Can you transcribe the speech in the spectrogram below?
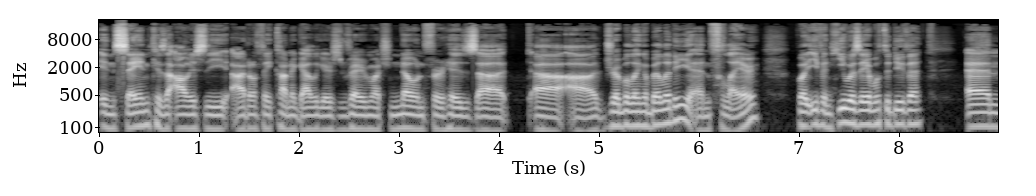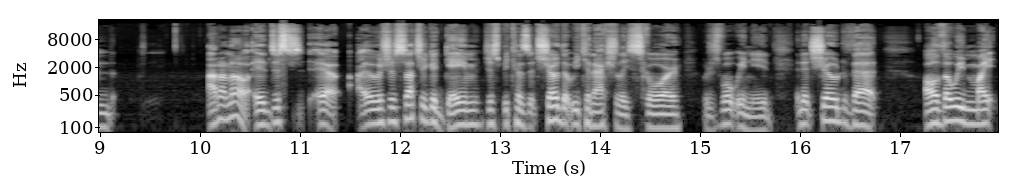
insane because obviously I don't think Conor Gallagher is very much known for his uh, uh, uh, dribbling ability and flair, but even he was able to do that. And I don't know, it just it, it was just such a good game, just because it showed that we can actually score, which is what we need, and it showed that although we might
